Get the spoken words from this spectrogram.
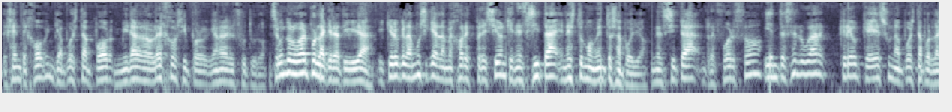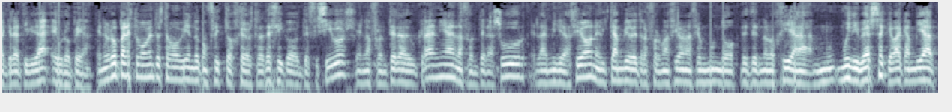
de gente joven que apuesta por mirar a lo lejos y por ganar el futuro. En segundo lugar, por la creatividad. Y creo que la música es la mejor expresión que necesita en estos momentos apoyo. Necesita refuerzo. Y en tercer lugar, creo que es una apuesta por la creatividad europea. En Europa en estos momentos estamos viviendo conflictos geoestratégicos decisivos en la frontera de Ucrania, en la frontera sur, en la inmigración, el cambio de transformación hacia un mundo de tecnología mu- muy diversa que va a cambiar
